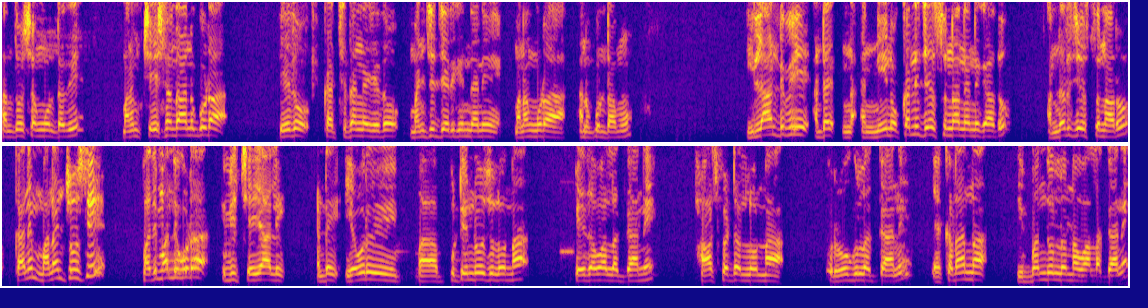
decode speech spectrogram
సంతోషంగా ఉంటుంది. మనం చేసిన దానికి కూడా ఏదో ఖచ్చితంగా ఏదో మంచి జరిగిందని మనం కూడా అనుకుంటాము. ఇలాంటివి అంటే నేను ఒక్కరిని చేస్తున్నానని కాదు అందరూ చేస్తున్నారు. కానీ మనం చూసి పది మంది కూడా ఇవి చేయాలి. అంటే ఎవరు పుట్టినరోజులో పుట్టినరోజులు ఉన్న పేదవాళ్ళకి కానీ హాస్పిటల్లో ఉన్న రోగులకు కానీ ఎక్కడన్నా ఇబ్బందులు ఉన్న వాళ్ళకు కానీ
